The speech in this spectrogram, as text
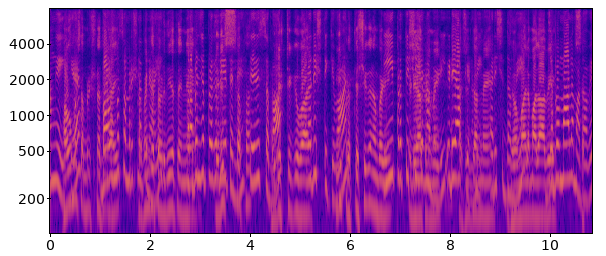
അങ്ങേക്ക് ഭൗമ സംരക്ഷണത്തിനായി പ്രപഞ്ച പ്രകൃതിയെ തന്നെ തിരുസഭ പ്രതിഷ്ഠിക്കുവാൻ ഈ പ്രത്യക്ഷീകരണം വഴി ഇടയാക്കണമേ. പരിശുദ്ധമേ ജപമാല മാതാവേ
